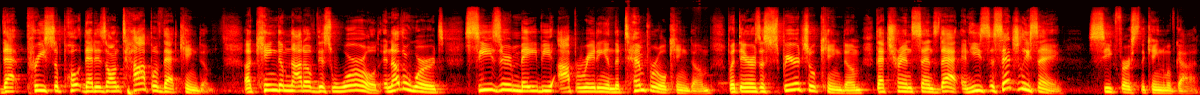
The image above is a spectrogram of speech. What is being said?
that presuppose that is on top of that kingdom a kingdom not of this world. In other words caesar may be operating in the temporal kingdom but there is a spiritual kingdom that transcends that. And he's essentially saying seek first the kingdom of god.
